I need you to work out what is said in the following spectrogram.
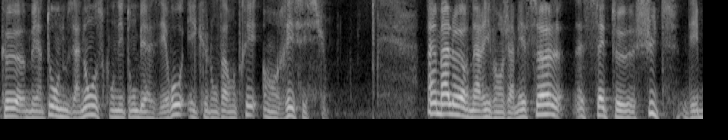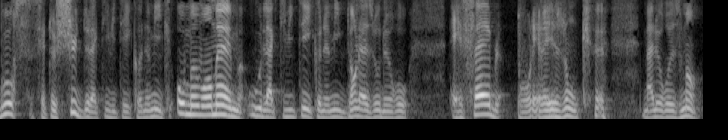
que bientôt on nous annonce qu'on est tombé à zéro et que l'on va entrer en récession. Un malheur n'arrivant jamais seul, cette chute des bourses, cette chute de l'activité économique, au moment même où l'activité économique dans la zone euro est faible, pour les raisons que, malheureusement,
